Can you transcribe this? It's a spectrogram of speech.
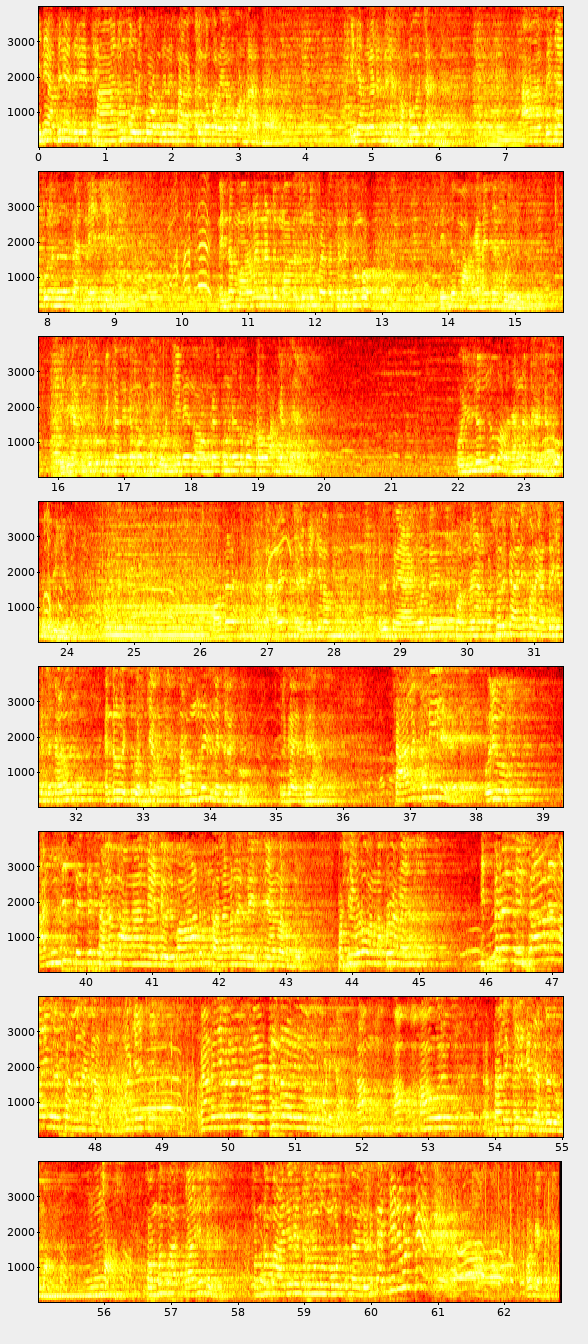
ഇനി അതിനെതിരെ താനും കൂടി കോടതിയിൽ സാക്ഷി എന്ന് പറയാൻ പോണ്ട. ഇനി അങ്ങനെ എന്തെങ്കിലും സംഭവിച്ചാൽ ആദ്യം ഞാൻ കൊല്ലുന്നത് തന്നെ ഇരിക്കും നിന്റെ മരണം കണ്ട് മനസ്സൊന്നും പെടച്ചു നിൽക്കുമ്പോ നിന്റെ മകനെ ഞാൻ കൊല്ലും. ഇത് രണ്ട് കുപ്പിക്കല്ലിന്റെ പുറത്ത് കൊച്ചിയിലെ ലോക്കൽ കുണ്ടുകൾ പറഞ്ഞ വാക്കല്ല. കൊല്ലുന്ന് പറഞ്ഞാൽ നടേശം കൊല്ലിരിക്കും പോട്ടെ സാറേ ക്ഷമിക്കണം. ഒരു സ്നേഹം കൊണ്ട് പറഞ്ഞതാണ്. പക്ഷെ ഒരു കാര്യം പറയാണ്ടിരിക്കാൻ പറ്റില്ല സാർ ഒരു എന്റെ റിക്വസ്റ്റ് ആണ്. സാർ ഒന്ന് എഴുന്നേറ്റ് നിൽക്കുമോ ഒരു കാര്യത്തിനാണ് ചാലക്കുടിയിൽ ഒരു അഞ്ച് സെന്റ് സ്ഥലം വാങ്ങാൻ വേണ്ടി ഒരുപാട് സ്ഥലങ്ങൾ അന്വേഷിച്ച് ഞാൻ നടന്നു. പക്ഷെ ഇവിടെ വന്നപ്പോഴാണ് ഇത്രയും വിശാലമായ ഒരു സ്ഥലം ഞാൻ കാണുന്നത്. ഓക്കെ വേണമെങ്കിൽ ഇവിടെ ഒരു ഫ്ലാറ്റ് എന്ന് വേണമെങ്കിൽ നമുക്ക് പണിയാം. ആ ആ- ഒരു തലക്കിരിക്കട്ടെ എന്റെ ഒരു ഉമ്മ. സ്വന്തം ഭാര്യ സ്വന്തം ഭാര്യനെ എത്ര നല്ല ഉമ്മ കൊടുത്തിട്ടുണ്ടാവില്ല? ഒരു കയ്യടി കൊടുക്കേ. ഓക്കെ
